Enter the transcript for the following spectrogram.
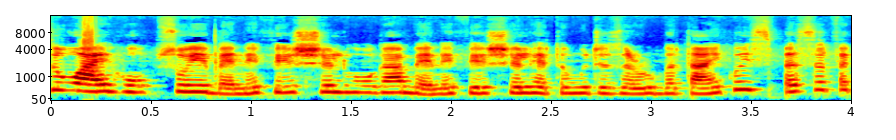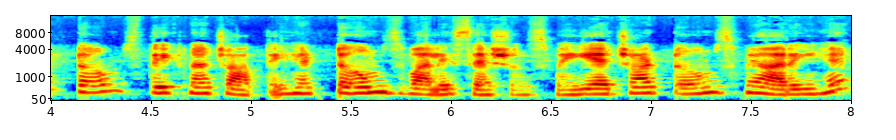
सो आई होप सो ये बेनिफिशियल होगा। बेनिफिशियल है तो मुझे ज़रूर बताएँ। कोई स्पेसिफिक टर्म्स देखना चाहते हैं टर्म्स वाले सेशंस में? ये एचआर टर्म्स में आ रही हैं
